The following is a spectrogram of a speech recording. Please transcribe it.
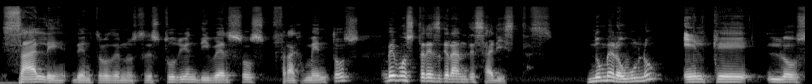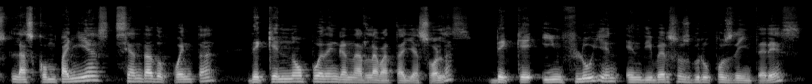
sale dentro de nuestro estudio en diversos fragmentos vemos tres grandes aristas. Número uno, el que los, las compañías se han dado cuenta de que no pueden ganar la batalla solas, de que influyen en diversos grupos de interés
